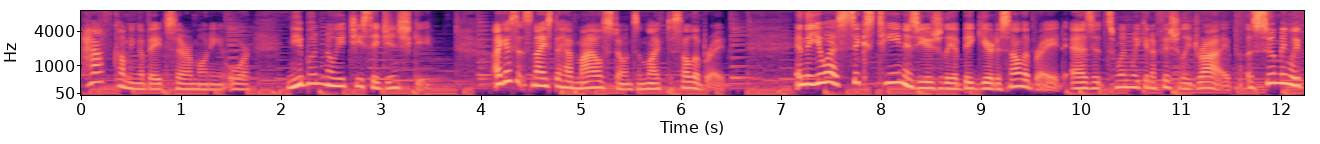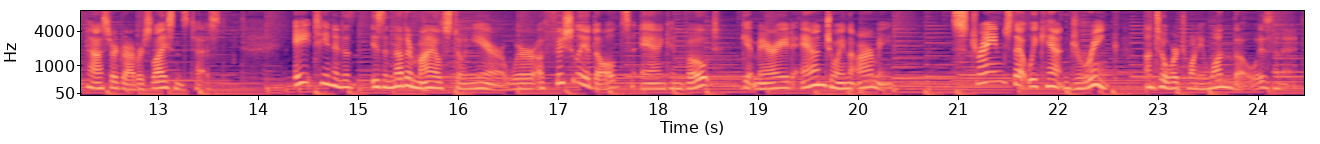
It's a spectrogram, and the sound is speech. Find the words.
half coming of age ceremony or Nibun no Ichi Seijinshiki. I guess it's nice to have milestones in life to celebrate. In the US, 16 is usually a big year to celebrate, as it's when we can officially drive, assuming we've passed our driver's license test. 18 is another milestone year. We're officially adults and can vote, get married, and join the army. Strange that we can't drink until we're 21, though, isn't it?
